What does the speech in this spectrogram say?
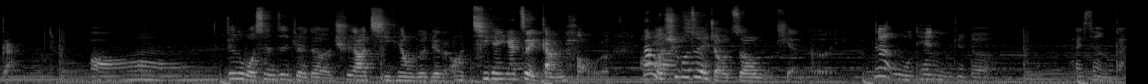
赶的。哦，就是我甚至觉得去到七天，我都觉得哦，七天应该最刚好了。但我去过最久只有五天而已。那五天你觉得还是很赶？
